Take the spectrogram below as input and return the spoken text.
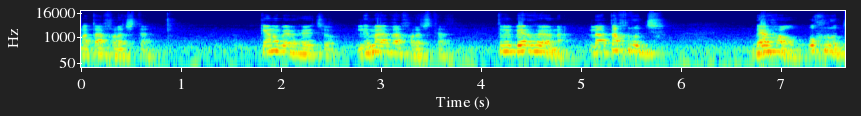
মাতা খরচতা কেন বের হয়েছো? লিমা দা খরচতা তুমি বের হয়েও না। লা তাখরুজ বের হও, উখরুজ।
